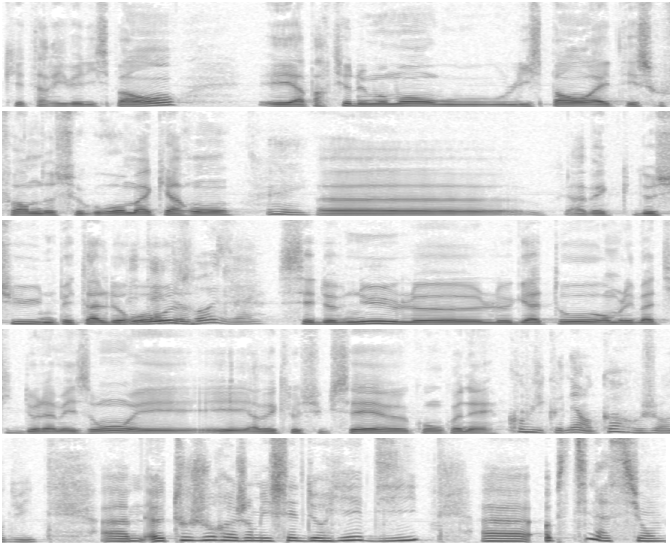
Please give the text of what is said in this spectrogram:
qu'est arrivé l'Ispahan. Et à partir du moment où l'Ispahan a été sous forme de ce gros macaron euh, avec dessus une pétale de rose, c'est devenu le, gâteau emblématique de la maison et, avec le succès euh, qu'on connaît. Qu'on lui connaît encore aujourd'hui. Euh, toujours Jean-Michel Durier dit obstination.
